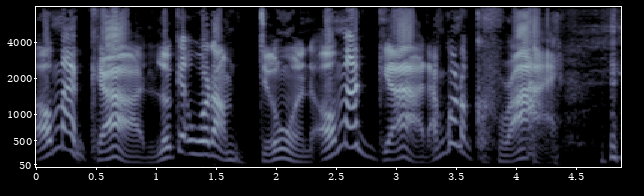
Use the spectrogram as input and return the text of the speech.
"Oh my God, look at what I'm doing! Oh my God, I'm gonna cry."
